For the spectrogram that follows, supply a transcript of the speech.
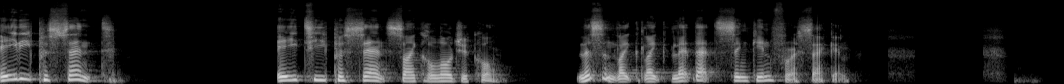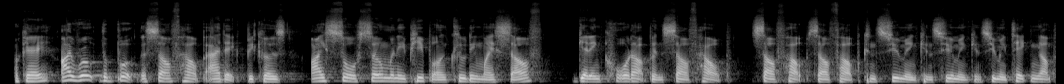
80%. 80% psychological. Listen, like, like let that sink in for a second. Okay, I wrote the book, The Self Help Addict, because I saw so many people, including myself, getting caught up in self help, self help, self help, consuming, consuming, consuming, taking up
